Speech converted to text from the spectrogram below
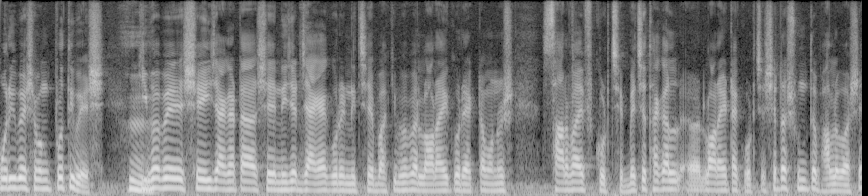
পরিবেশ এবং প্রতিবেশ কীভাবে সেই জায়গাটা সে নিজের জায়গা করে নিচ্ছে বা কীভাবে লড়াই করে একটা মানুষ সারভাইভ করছে বেঁচে থাকার লড়াইটা করছে সেটা শুনতে ভালোবাসে।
